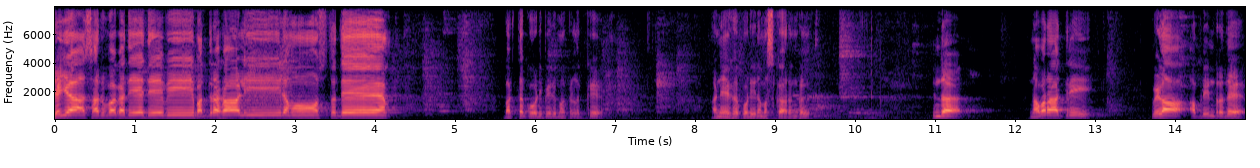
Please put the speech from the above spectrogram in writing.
ஜெய சர்வகதே தேவி பத்ரகாளி நமோஸ்ததே பக்த கோடி பெருமக்களுக்கு அநேக கோடி நமஸ்காரங்கள். இந்த நவராத்திரி விழா அப்படின்றது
